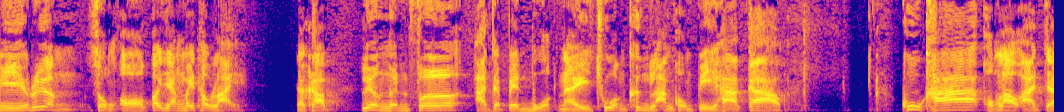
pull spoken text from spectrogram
มีเรื่องส่งออกก็ยังไม่เท่าไหร่นะครับ เรื่องเงินเฟ้ออาจจะเป็นบวกในช่วงครึ่งหลังของปี 59 คู่ค้าของเราอาจจะ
